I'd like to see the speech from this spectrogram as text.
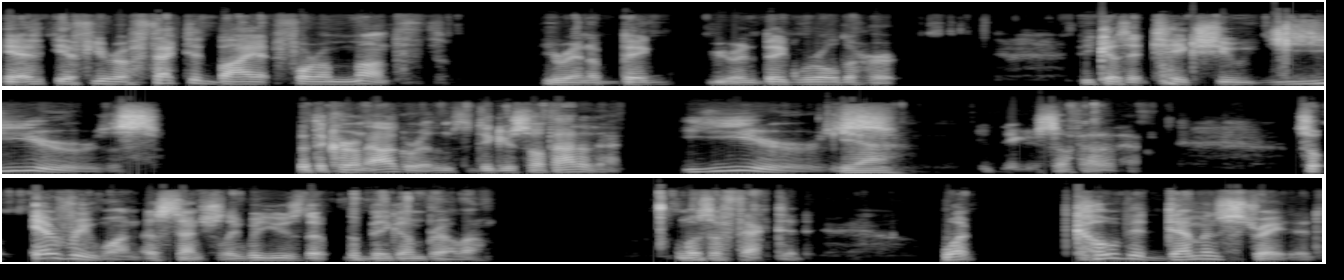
If, if you're affected by it for a month, you're in a big you're in a big world of hurt because it takes you years with the current algorithms to dig yourself out of that. Years yeah. to dig yourself out of that. So everyone essentially, we use the, the big umbrella, was affected. What COVID demonstrated,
